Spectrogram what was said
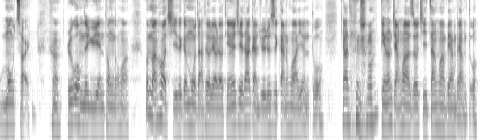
Mozart。如果我们的语言通的话，会蛮好奇的跟莫扎特聊聊天，而且他感觉就是干话也很多。那听说 平常讲话的时候，其实脏话非常非常多。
